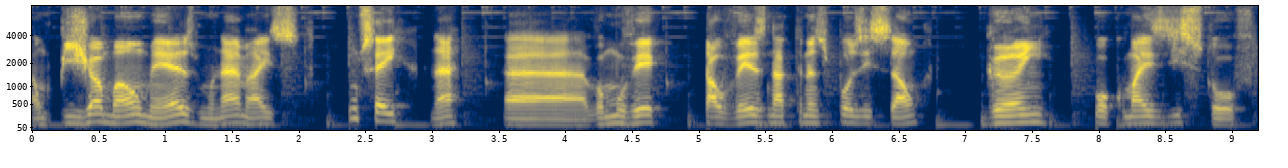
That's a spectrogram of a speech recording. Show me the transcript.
é um pijamão mesmo, né? Mas não sei, né? Uh, vamos ver, talvez na transposição ganhe um pouco mais de estofo.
